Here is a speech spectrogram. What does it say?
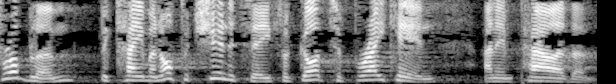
problem became an opportunity for God to break in and empower them.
